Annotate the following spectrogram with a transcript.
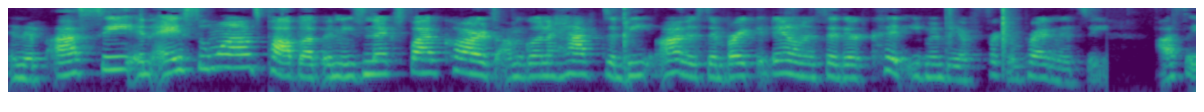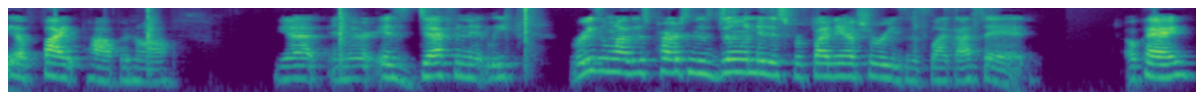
And if I see an ace of wands pop up in these next five cards, I'm going to have to be honest and break it down and say there could even be a freaking pregnancy. I see a fight popping off. Yep. and there is definitely reason why this person is doing it is for financial reasons, like I said. Okay.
